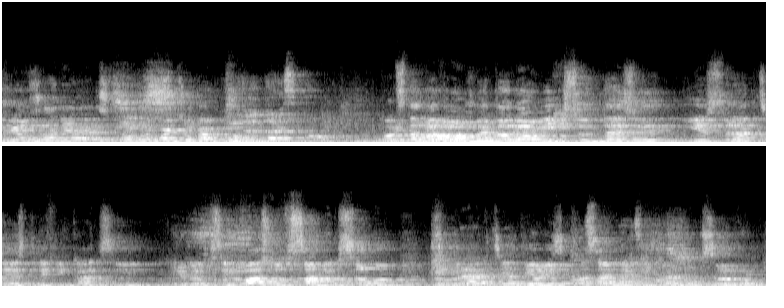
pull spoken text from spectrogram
wiązania estrowe w łańcuchach spokój. Podstawową metodą ich syntezy jest reakcja estryfikacji hydroksylkwasów samych sobą lub reakcja dioliz kwasami hydrobuksylowymi.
